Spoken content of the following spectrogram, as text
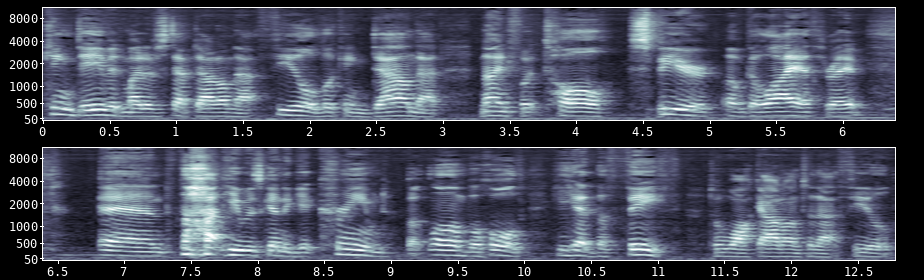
King David might have stepped out on that field looking down that nine foot tall spear of Goliath, right? And thought he was going to get creamed. But lo and behold, he had the faith to walk out onto that field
